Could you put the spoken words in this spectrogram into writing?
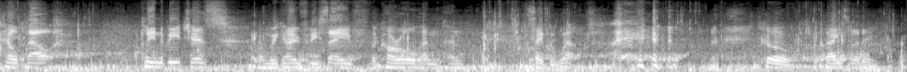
Help out. Clean the beaches and we can hopefully save the coral and, and save the world. Cool. Thanks buddy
